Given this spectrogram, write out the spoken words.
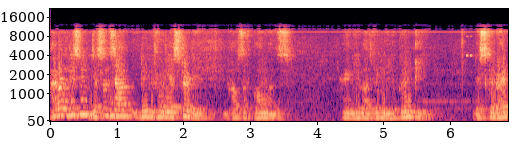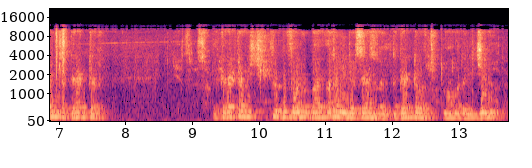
I was listening to Jaswant Sahab day before yesterday in House of Commons, and he was very eloquently describing the character the character which should be followed by other leaders as well, the character of Muhammad Ali Jinnah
